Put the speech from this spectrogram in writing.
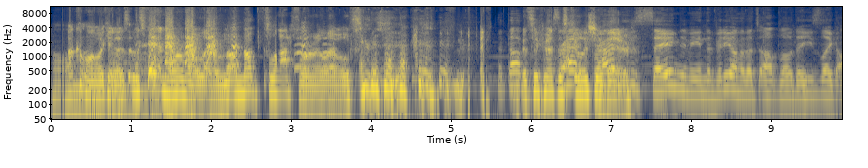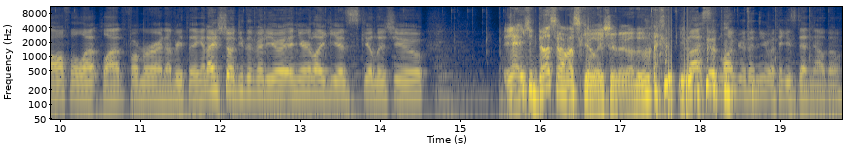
Oh, Oh come on, okay, let's God. let's play a normal level, not not platformer levels. I thought Let's see who has the Brad, skill issue Brad there. was saying to me in the video I'm about to upload that he's like awful at platformer and everything, and I showed you the video and you're like he has skill issue. yeah, he does have a skill issue. Though, He lasted longer than you. I think he's dead now though.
